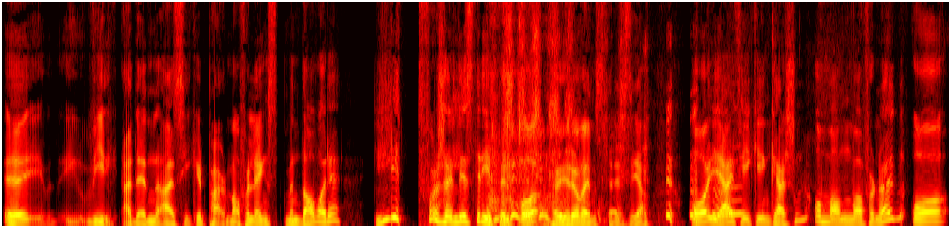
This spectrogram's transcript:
vir, eh, den er sikkert pælma for lengst, men da var det litt forskjellige striper på høyre og venstre sida. Og jeg fikk inn cashen, og mannen var fornøyd, og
